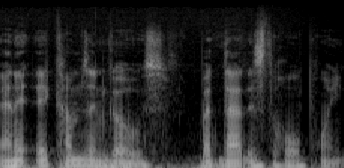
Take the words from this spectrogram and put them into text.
And it, it comes and goes, but that is the whole point.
